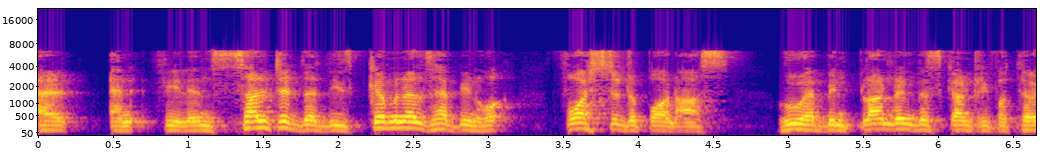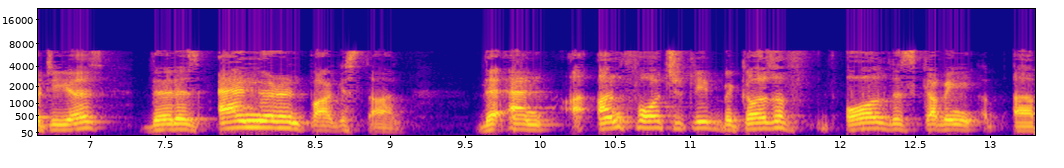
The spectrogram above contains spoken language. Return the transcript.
and feel insulted that these criminals have been foisted upon us who have been plundering this country for 30 years. There is anger in Pakistan. and uh, unfortunately, because of all this coming, uh,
